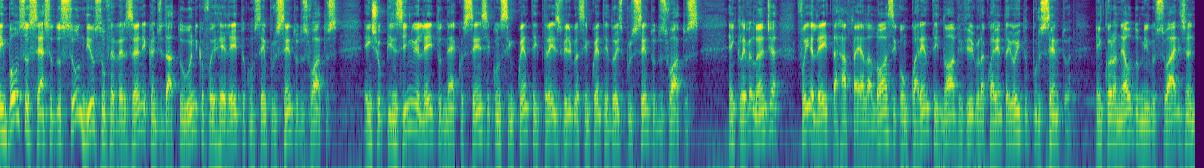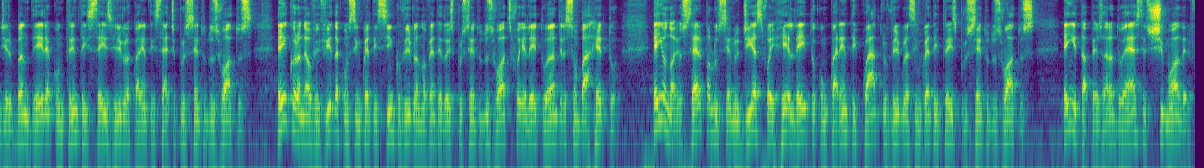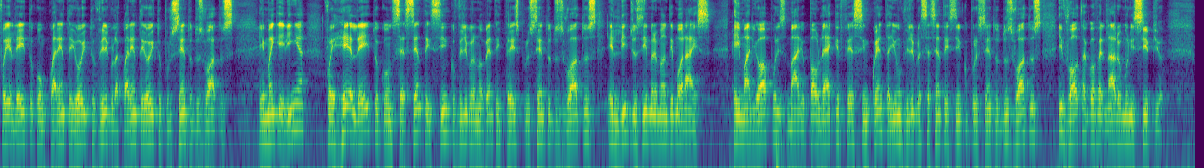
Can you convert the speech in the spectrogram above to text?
Em Bom Sucesso do Sul, Nilson Feverzani, candidato único, foi reeleito com 100% dos votos. Em Chupinzinho, eleito Neco Sense com 53,52% dos votos. Em Clevelândia, foi eleita Rafaela Lossi com 49,48%. Em Coronel Domingos Soares, Jandir Bandeira com 36,47% dos votos. Em Coronel Vivida, com 55,92% dos votos, foi eleito Anderson Barreto. Em Honório Serpa, Luciano Dias foi reeleito com 44,53% dos votos. Em Itapejara do Oeste, Schmoller foi eleito com 48,48% dos votos. Em Mangueirinha, foi reeleito com 65,93% dos votos Elídio Zimmermann de Moraes. Em Mariópolis, Mário Paulec fez 51,65% dos votos e volta a governar o município.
